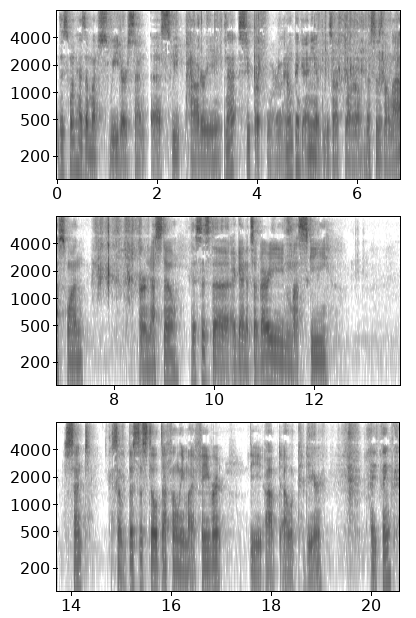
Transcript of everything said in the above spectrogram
This one has a much sweeter scent, a sweet powdery, not super floral. I don't think any of these are floral. This is the last one, Ernesto. This is the, again, it's a very musky scent. So this is still definitely my favorite, the Abd El Kader. I think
